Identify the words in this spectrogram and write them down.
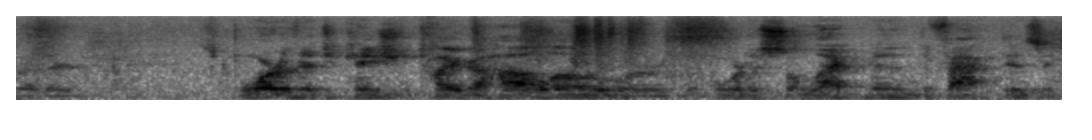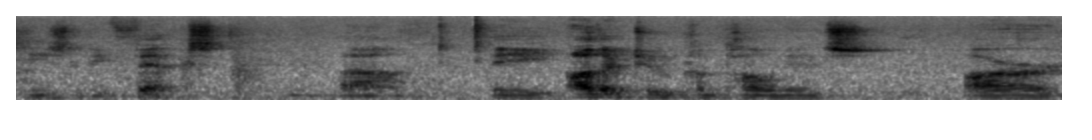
whether Board of Education, Tiger Hollow, or the Board of Selectmen. The fact is, it needs to be fixed. Um, The other two components are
